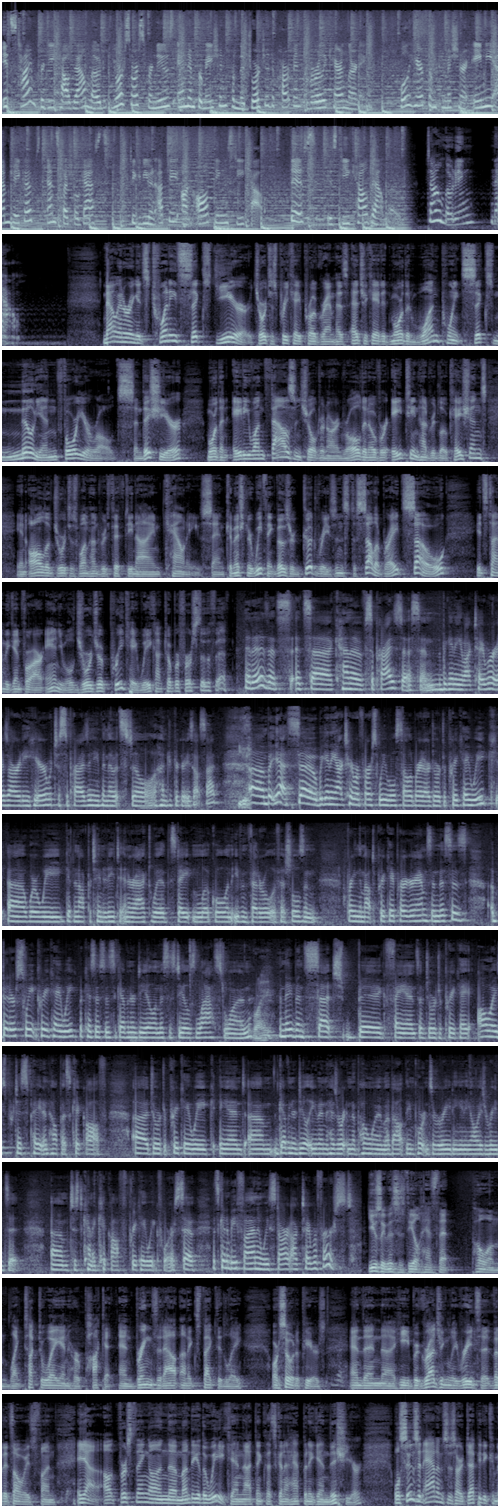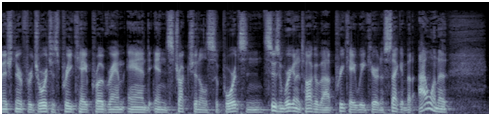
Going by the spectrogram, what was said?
It's time for Decal Download, your source for news and information from the Georgia Department of Early Care and Learning. We'll hear from Commissioner Amy M. Jacobs and special guests to give you an update on all things decal. This is Decal Download. Downloading now. Now entering its 26th year, Georgia's pre K program has educated more than 1.6 million four year olds. And this year, more than 81,000 children are enrolled in over 1,800 locations in all of Georgia's 159 counties. And Commissioner, we think those are good reasons to celebrate. So, it's time again for our annual Georgia Pre-K Week, October 1st through the 5th. It is. It's it's uh, kind of surprised us, and the beginning of October is already here, which is surprising, even though it's still 100 degrees outside. Yeah. Um, but yes, so beginning October 1st, we will celebrate our Georgia Pre-K Week, uh, where we get an opportunity to interact with state and local and even federal officials and bring them out to pre-K programs. And this is a bittersweet pre-K week because this is Governor Deal and Mrs. Deal's last one. Right. And they've been such big fans of Georgia pre-K. Always participate and help us kick off uh, Georgia pre-K week. And um, Governor Deal even has written a poem about the importance of reading, and he always reads it. Um, just to kind of kick off pre-K week for us. So it's going to be fun, and we start October 1st. Usually, Mrs. Deal has that poem like tucked away in her pocket and brings it out unexpectedly or so it appears. Right. And then uh, he begrudgingly reads it, but it's always fun. And yeah, I'll, first thing on uh, Monday of the week, and I think that's going to happen again this year. Well, Susan Adams is our Deputy Commissioner for Georgia's Pre-K program and instructional supports. And Susan, we're going to talk about Pre-K week here in a second, but I want to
